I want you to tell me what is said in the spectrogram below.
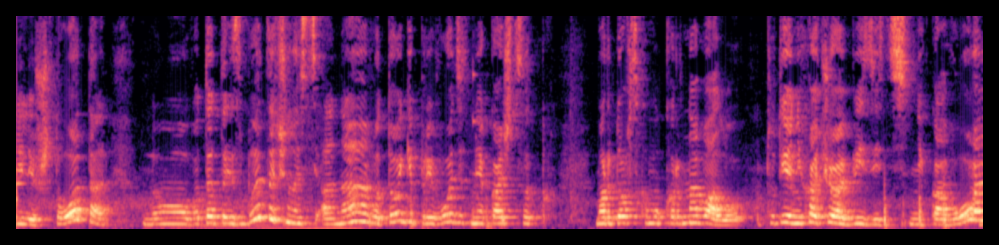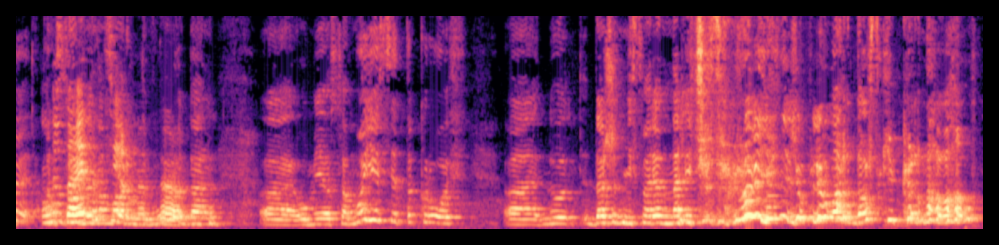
или что-то, но вот эта избыточность, она в итоге приводит, мне кажется, к мордовскому карнавалу. Тут я не хочу обидеть никого, ну, особенно да, это термин, да. да. Uh, у меня самой есть эта кровь. Uh, ну, даже несмотря на наличие этой крови, я не люблю мордовский карнавал.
